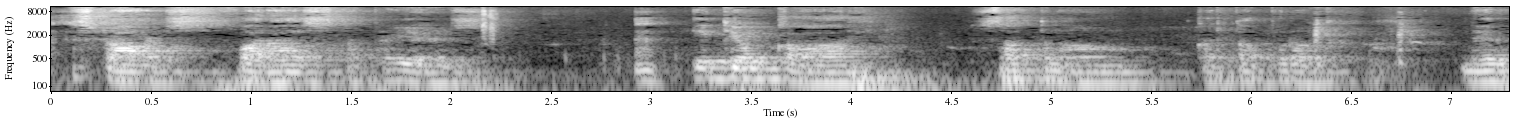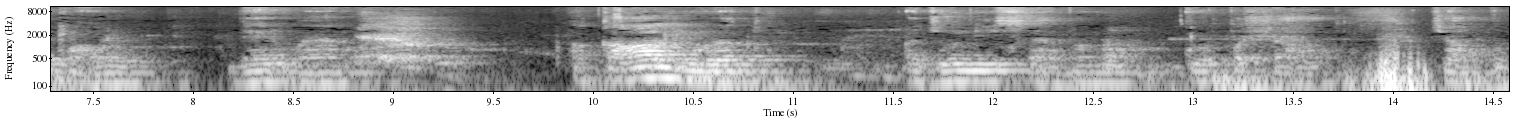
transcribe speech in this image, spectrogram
starts for us the prayers Ikyamkar Satnam Kartapurak Nirbhav Nirvan Akal Murat Ajuni Saibam Gurprasad Japu.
